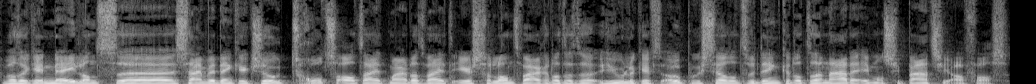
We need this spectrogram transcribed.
Wat ik in Nederland eh, zijn we denk ik zo trots altijd maar dat wij het eerste land waren dat het huwelijk heeft opengesteld. Dat we denken dat daarna de emancipatie af was.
